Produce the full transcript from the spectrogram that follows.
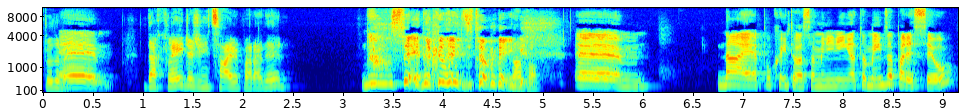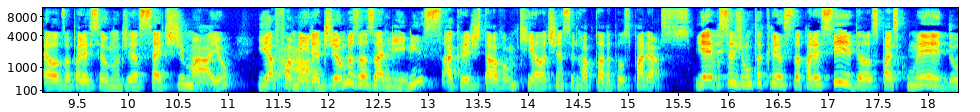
Tudo bem. É, Da Cleide a gente sabe o paradeiro? não sei da Cleide também. Tá bom. É, na época, então, essa menininha também desapareceu. Ela desapareceu no dia 7 de maio. E a Tá. família de ambas as Alines acreditavam que ela tinha sido raptada pelos palhaços. E aí você junta crianças desaparecidas, pais com medo,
